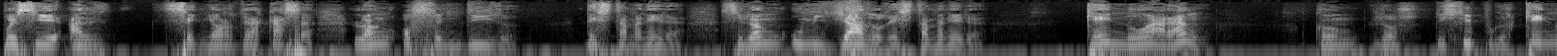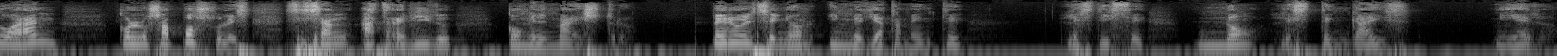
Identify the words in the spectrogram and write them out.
Pues si al señor de la casa lo han ofendido de esta manera, si lo han humillado de esta manera, ¿qué no harán con los discípulos? ¿Qué no harán con los apóstoles si se han atrevido con el Maestro? Pero el Señor inmediatamente les dice, no les tengáis miedo.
